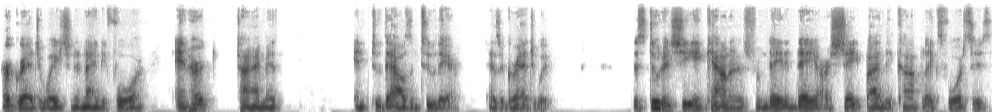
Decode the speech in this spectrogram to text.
her graduation in 94, and her time at, in 2002 there as a graduate. The students she encounters from day to day are shaped by the complex forces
